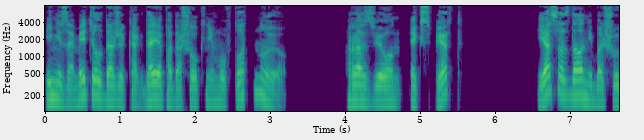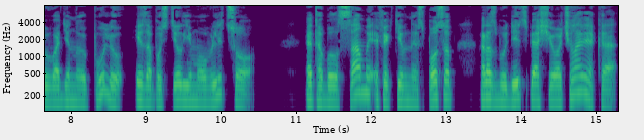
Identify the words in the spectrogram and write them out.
и не заметил даже, когда я подошел к нему вплотную. Разве он эксперт? Я создал небольшую водяную пулю и запустил ему в лицо. Это был самый эффективный способ разбудить спящего человека.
